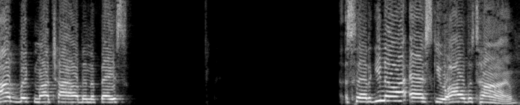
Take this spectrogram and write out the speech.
I looked my child in the face. I said, You know, I ask you all the time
